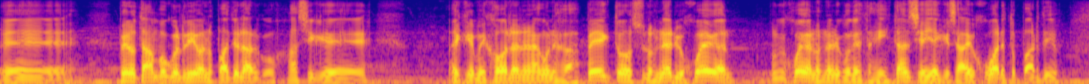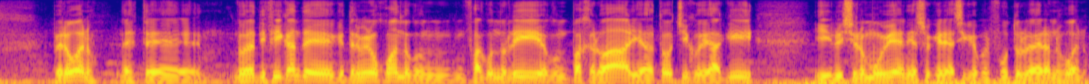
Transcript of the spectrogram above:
Eh, pero tampoco el rival nos pateó el arco, así que hay que mejorar en algunos aspectos, los nervios juegan, porque juegan los nervios con estas instancias y hay que saber jugar estos partidos. Pero bueno, este, lo gratificante que terminamos jugando con Facundo Río, con Pájaro Arias, todos chicos de aquí, y lo hicieron muy bien, y eso quiere decir que por el futuro de verano es bueno.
